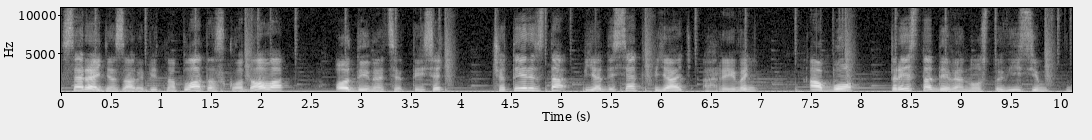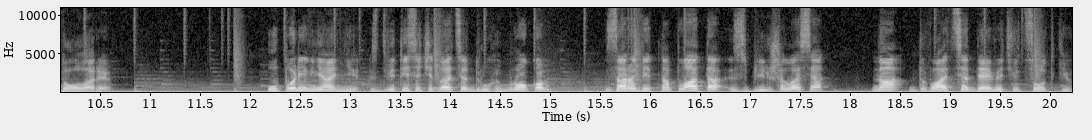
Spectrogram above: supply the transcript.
середня заробітна плата складала 11 455 гривень або 398 доларів. У порівнянні з 2022 роком заробітна плата збільшилася на 29%.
